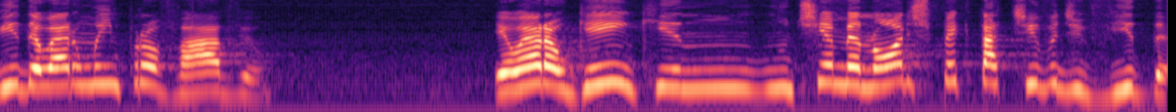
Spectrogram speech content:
vida, eu era uma improvável. Eu era alguém que não tinha a menor expectativa de vida.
